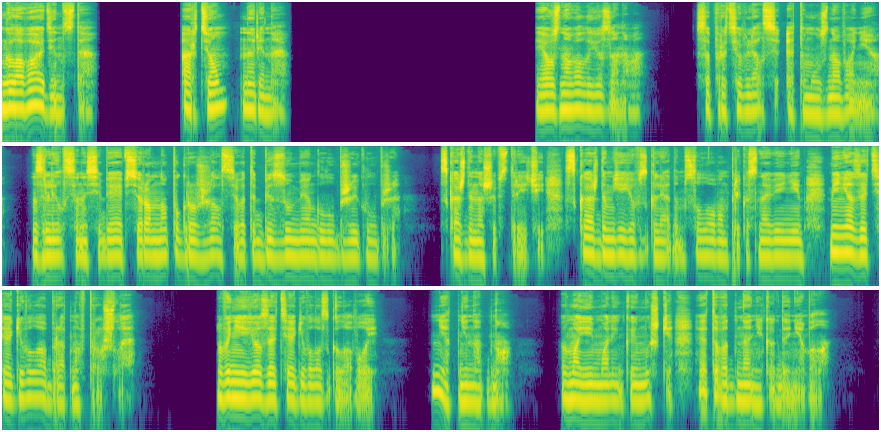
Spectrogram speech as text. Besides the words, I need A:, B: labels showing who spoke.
A: Глава одиннадцатая. Артём Нарине. Я узнавал ее заново. Сопротивлялся этому узнаванию, злился на себя и все равно погружался в это безумие глубже и глубже. С каждой нашей встречей, с каждым ее взглядом, словом, прикосновением меня затягивало обратно в прошлое. В нее затягивало с головой. Нет, не на дно в моей маленькой мышке этого дна никогда не было.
